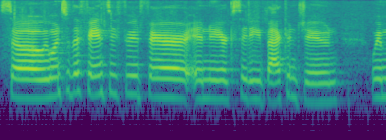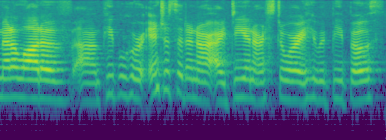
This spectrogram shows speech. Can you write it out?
So we went to the Fancy Food Fair in New York City back in June. We met a lot of um, people who were interested in our idea and our story who would be both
